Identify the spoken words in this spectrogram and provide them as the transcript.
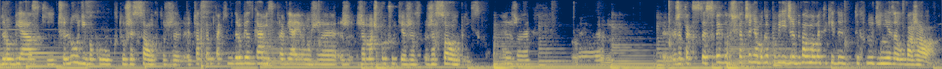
drobiazgi, czy ludzi wokół, którzy są, którzy czasem takimi drobiazgami sprawiają, że, że, że masz poczucie, że, że są blisko, nie? że że tak ze swojego doświadczenia mogę powiedzieć, że bywały momenty, kiedy tych ludzi nie zauważałam.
